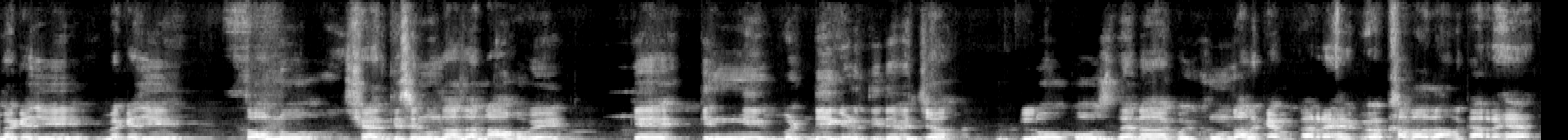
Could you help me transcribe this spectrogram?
ਮੈਂ ਕਿਹਾ ਜੀ ਮੈਂ ਕਿਹਾ ਜੀ ਤੁਹਾਨੂੰ ਸ਼ਾਇਦ ਕਿਸੇ ਨੂੰ ਅੰਦਾਜ਼ਾ ਨਾ ਹੋਵੇ ਕਿ ਕਿੰਨੀ ਵੱਡੀ ਗਿਣਤੀ ਦੇ ਵਿੱਚ ਲੋਕ ਉਸ ਦਿਨ ਕੋਈ ਖੂਨਦਾਨ ਕੈਂਪ ਕਰ ਰਿਹਾ ਹੈ, ਕੋਈ ਅੱਖਾਂ ਦਾ ਦਾਨ ਕਰ ਰਿਹਾ ਹੈ,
